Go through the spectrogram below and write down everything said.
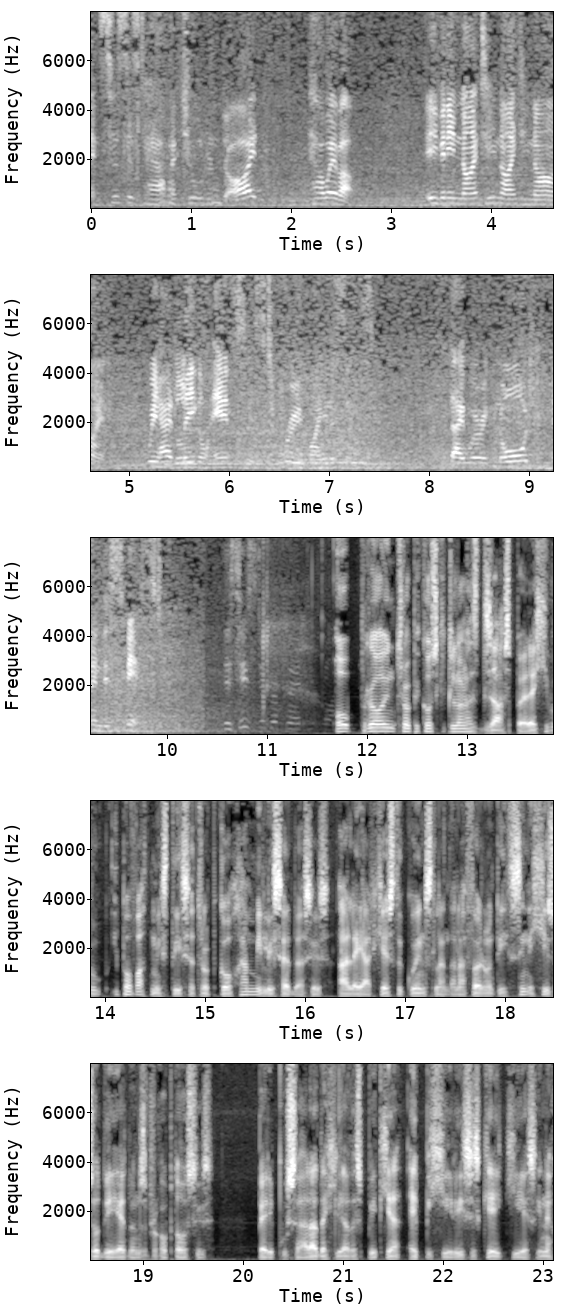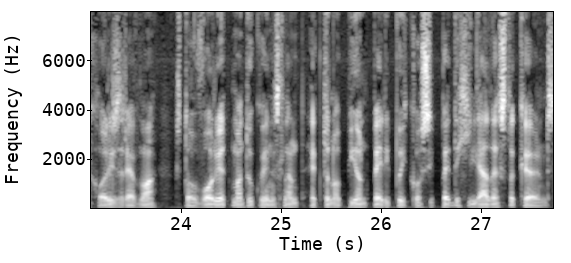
answers as to how my children died. However, even in 1999, we had legal answers to prove my innocence. They were ignored and dismissed. The system ο πρώην τροπικός κυκλώνας Jasper έχει υποβαθμιστεί σε τροπικό χαμηλής έντασης, αλλά οι αρχές του Queensland αναφέρουν ότι συνεχίζονται οι έντονες βροχοπτώσεις. Περίπου 40.000 σπίτια, επιχειρήσεις και οικίες είναι χωρίς ρεύμα στο βόρειο τμήμα του Queensland, εκ των οποίων περίπου 25.000 στο Cairns.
